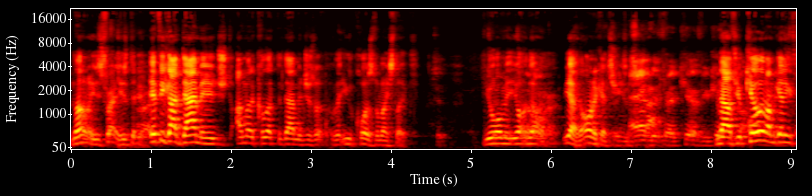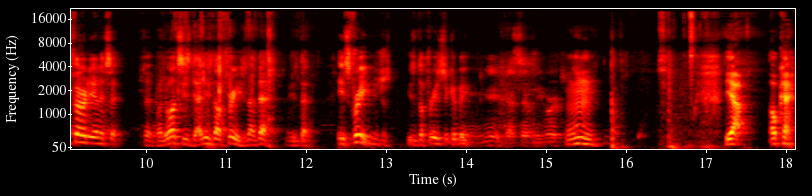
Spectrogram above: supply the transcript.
No, no, he's free. He's dead. If he got damaged, I'm going to collect the damages that you caused to my slave. You owe me. You owe, the, the. Yeah, the owner gets you. Now, if you kill him, I'm getting thirty, and it's it. But once he's dead, he's not free. He's not dead. He's dead. He's free. He's just he's the freest it could be. Yeah, he's got seventy birds. Mm. Yeah. Okay.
